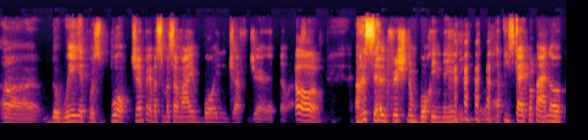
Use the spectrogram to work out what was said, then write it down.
uh, the way it was booked, syempre, mas masama yung boy ni Jeff Jarrett. Diba? Oo. Oh. Ang selfish ng booking na yun. Eh, diba? At least kahit pa paano,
